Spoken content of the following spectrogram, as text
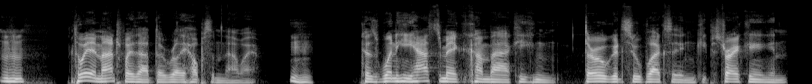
The way the match plays out, though, really helps him that way. Mhm. Because when he has to make a comeback, he can throw a good suplex and keep striking. And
